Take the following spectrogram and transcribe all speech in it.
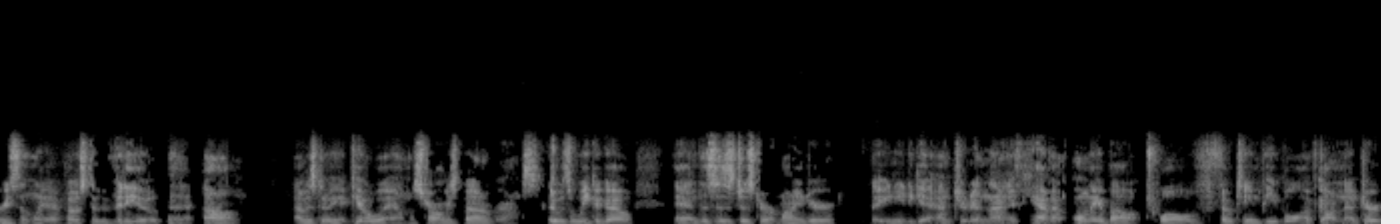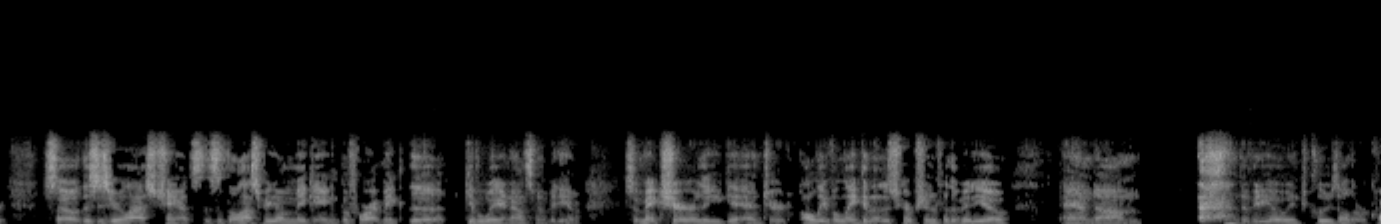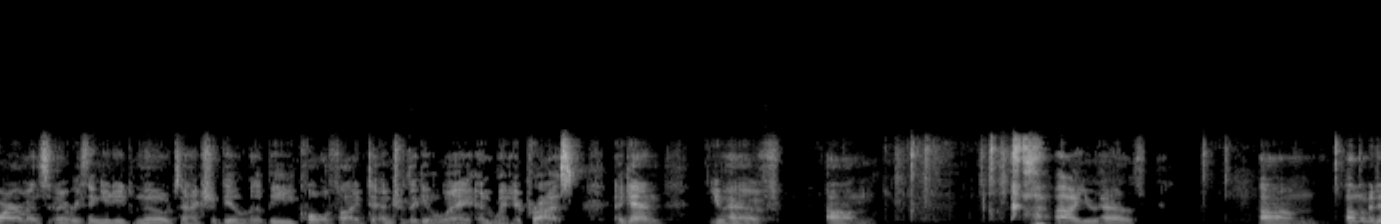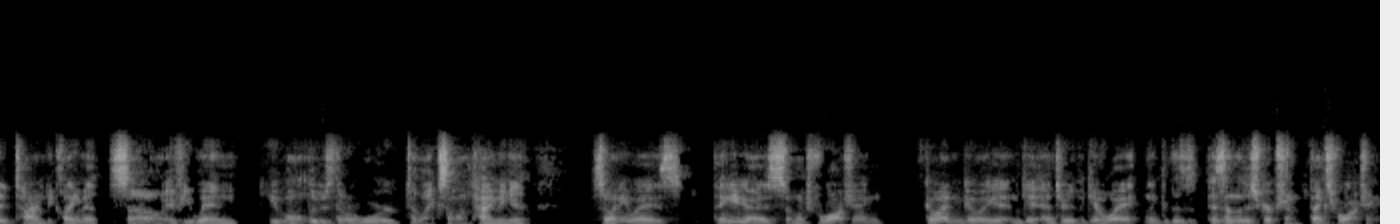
recently I posted a video that um I was doing a giveaway on the Strongest Battlegrounds. It was a week ago, and this is just a reminder that you need to get entered in that if you haven't. Only about 12, 13 people have gotten entered, so this is your last chance. This is the last video I'm making before I make the giveaway announcement video. So make sure that you get entered. I'll leave a link in the description for the video, and um, the video includes all the requirements and everything you need to know to actually be able to be qualified to enter the giveaway and win your prize. Again, you have um, uh, you have um, unlimited time to claim it. So if you win, you won't lose the reward to like someone timing it. So, anyways, thank you guys so much for watching. Go ahead and go and get entered in the giveaway. Link is in the description. Thanks for watching.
